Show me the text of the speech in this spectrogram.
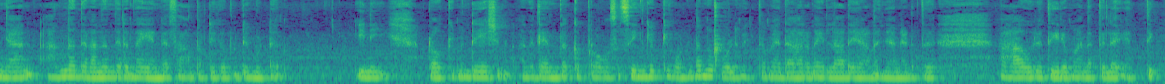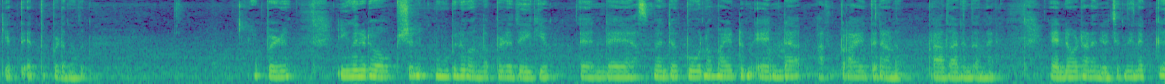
ഞാൻ അന്ന് നിലനിന്നിരുന്ന എന്റെ സാമ്പത്തിക ബുദ്ധിമുട്ട് ഇനി ഡോക്യുമെന്റേഷൻ അതിൽ എന്തൊക്കെ പ്രോസസ്സിങ്ങൊക്കെ ഉണ്ടെന്ന് പോലും വ്യക്തമായ ധാരണയില്ലാതെയാണ് ഞാനെടുത്ത് ആ ഒരു തീരുമാനത്തിൽ എത്തി എത്തപ്പെടുന്നത്. അപ്പോഴും ഇങ്ങനൊരു ഓപ്ഷൻ മുമ്പിൽ വന്നപ്പോഴത്തേക്കും എന്റെ ഹസ്ബൻഡ് പൂർണമായിട്ടും എന്റെ അഭിപ്രായത്തിനാണ് പ്രാധാന്യം തന്നെ എന്നോടാണ് ചോദിച്ചത് നിനക്ക്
